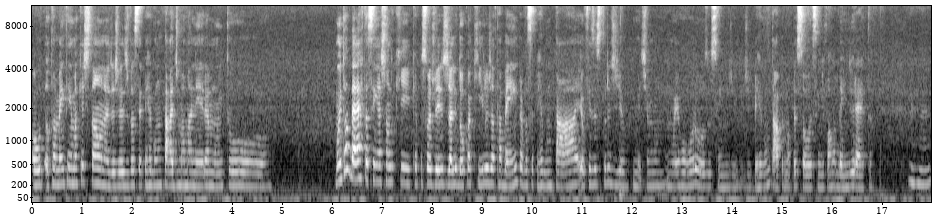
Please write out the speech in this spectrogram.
Ou eu também tenho uma questão, né? De às vezes você perguntar de uma maneira muito. Muito aberta, assim, achando que, que a pessoa às vezes já lidou com aquilo, já tá bem para você perguntar. Eu fiz isso outro dia, eu cometi um, um erro horroroso, assim, de, de perguntar pra uma pessoa, assim, de forma bem direta. Uhum.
